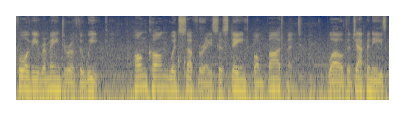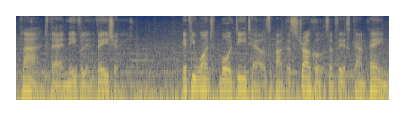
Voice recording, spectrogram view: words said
For the remainder of the week, Hong Kong would suffer a sustained bombardment, while the Japanese planned their naval invasion. If you want more details about the struggles of this campaign,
